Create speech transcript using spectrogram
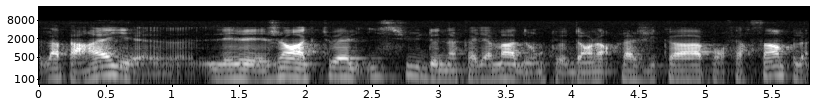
Là pareil, les gens actuels issus de Nakayama, donc dans la JIKA pour faire simple,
